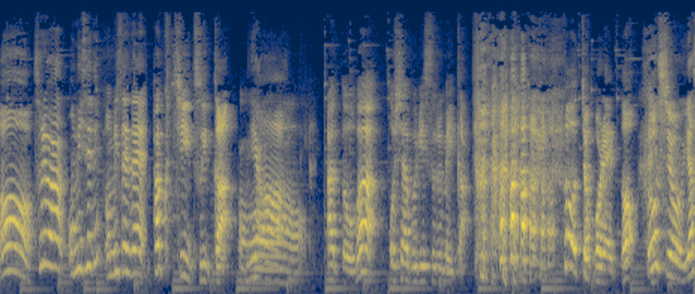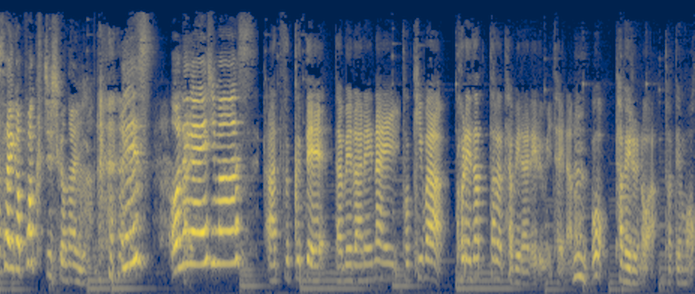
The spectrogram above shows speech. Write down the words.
あ。あそれはお店で？お店で。パクチー追加。あいやあとはおしゃぶりスルメイカ とチョコレート。どうしよう。野菜がパクチーしかないよです。お願いします暑くて食べられない時はこれだったら食べられるみたいなのを食べるのはとても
